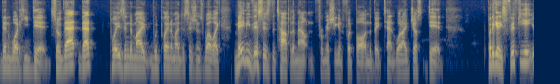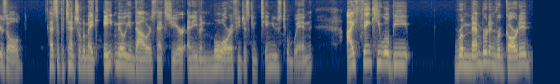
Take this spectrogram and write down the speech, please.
than what he did. So that that plays into my would play into my decision as well. Like maybe this is the top of the mountain for Michigan football in the Big Ten, what I just did. But again, he's 58 years old, has the potential to make $8 million next year and even more if he just continues to win. I think he will be remembered and regarded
